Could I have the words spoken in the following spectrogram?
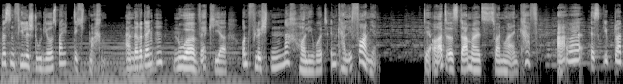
müssen viele Studios bald dicht machen. Andere denken, nur weg hier und flüchten nach Hollywood in Kalifornien. Der Ort ist damals zwar nur ein Kaff, aber es gibt dort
